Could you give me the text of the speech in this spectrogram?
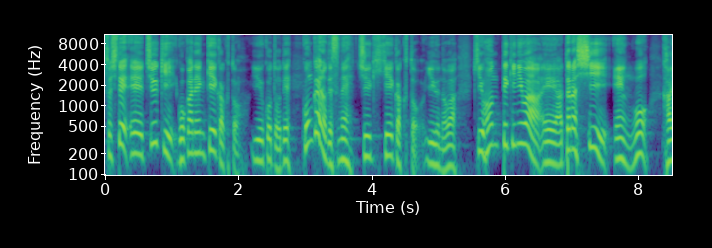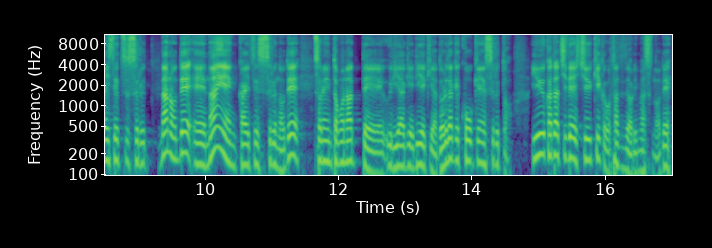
そして、え中期5カ年計画ということで、今回のですね、中期計画というのは、基本的には、え新しい円を開設する。なので、え何円開設するので、それに伴って売上利益がどれだけ貢献するという形で中期計画を立てておりますので、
